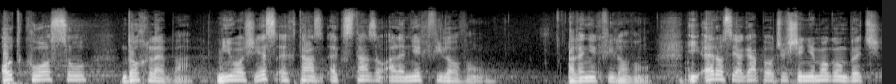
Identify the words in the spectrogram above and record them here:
od kłosu do chleba. Miłość jest ekstazą, ale nie chwilową ale nie chwilową. I eros i agape oczywiście nie mogą być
